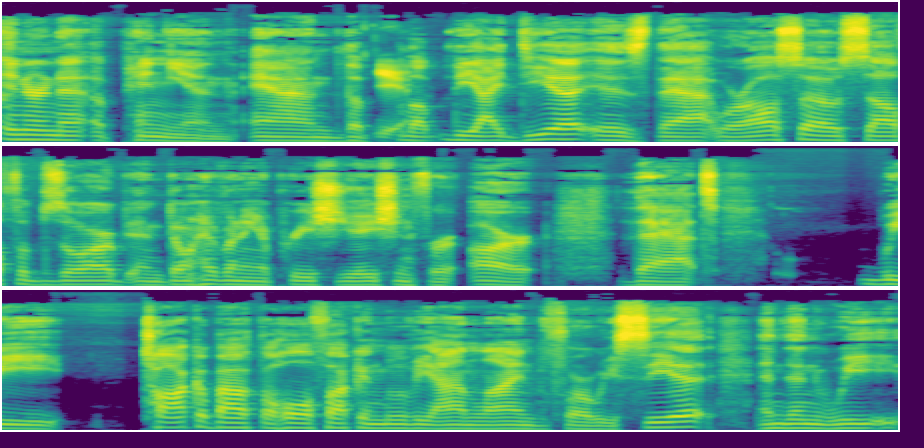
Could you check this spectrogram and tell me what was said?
internet opinion, and the, Yeah. the the idea is that we're also self-absorbed and don't have any appreciation for art. That we talk about the whole fucking movie online before we see it and then we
